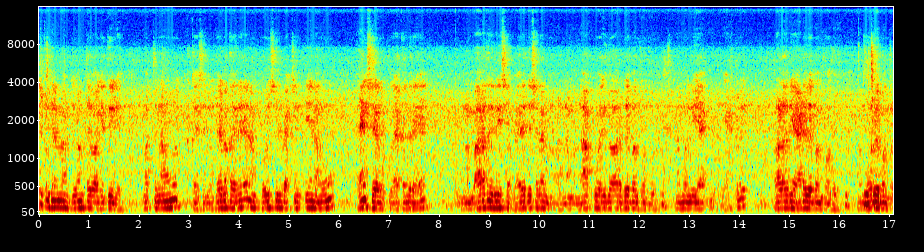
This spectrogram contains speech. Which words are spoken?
ಎಷ್ಟು ಜನ ನಾವು ಜೀವಂತವಾಗಿದ್ದೀವಿ. ಮತ್ತು ನಾವು ಹೇಳಬೇಕಾದ್ರೆ ಹೇಳ್ಬೇಕಾದ್ರೆ ನಮ್ಮ ಕೋವಿಶೀಲ್ಡ್ ವ್ಯಾಕ್ಸಿನ್ಗೆ ನಾವು ಥ್ಯಾಂಕ್ಸ್ ಹೇಳಬೇಕು. ಯಾಕಂದರೆ ನಮ್ಮ ಭಾರತ ದೇಶ ಬೇರೆ ದೇಶ ನಮ್ಮ ನಾಲ್ಕು ಐದು ಆರು ವೇ ಬಂದು ಹೋದವು ನಮ್ಮಲ್ಲಿ ಎಷ್ಟು? ಭಾಳಾದ್ರೆ ಎರಡು ವೇ ಬಂದು ಹೋದವು ಮೂರು ವೇ ಬಂದು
